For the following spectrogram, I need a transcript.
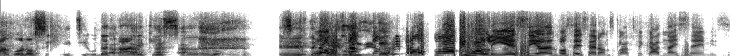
Agora é o seguinte, o detalhe é que esse ano Eita, Não, iludida, não se preocupe, Rolim. Esse ano vocês serão desclassificados nas semis.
